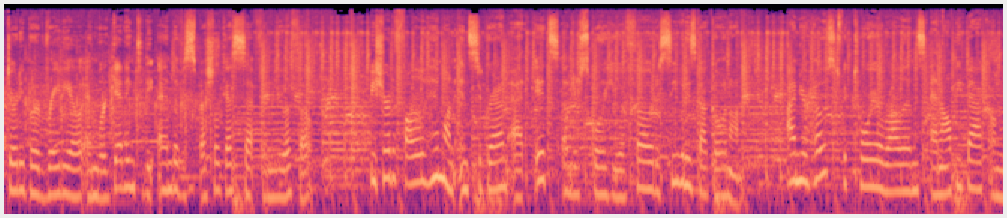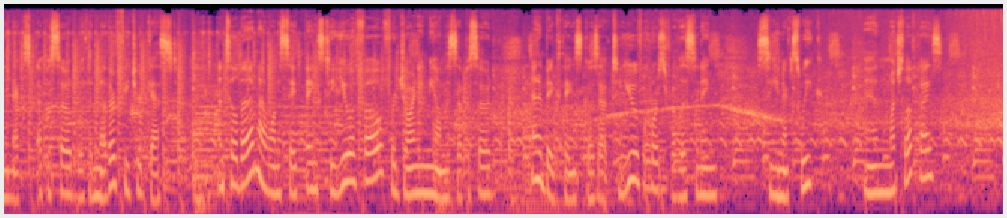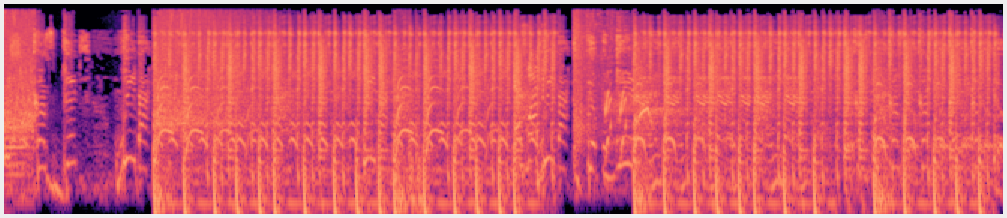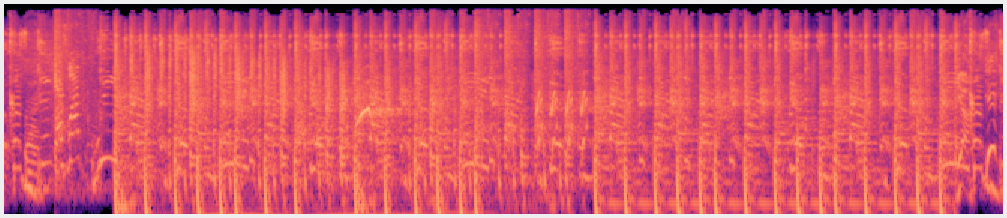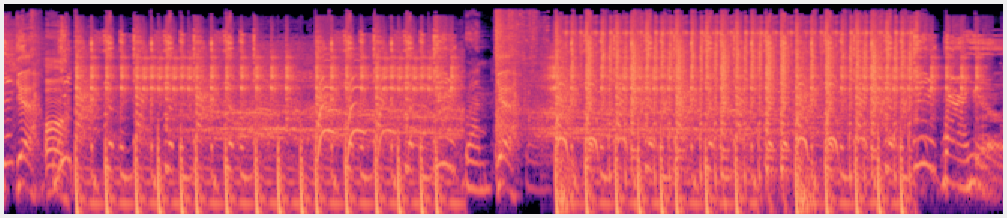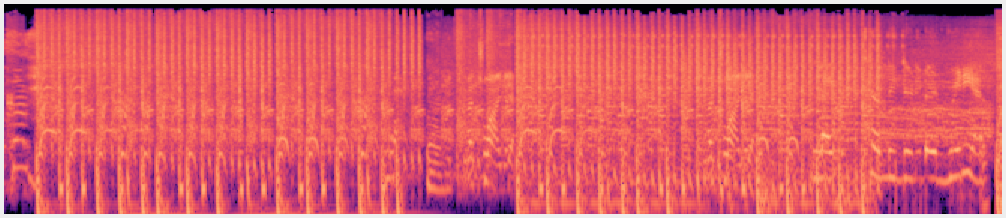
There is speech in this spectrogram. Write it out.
Dirty Bird Radio, and we're getting to the end of a special guest set from UFO. Be sure to follow him on Instagram at its underscore UFO to see what he's got going on. I'm your host, Victoria Rollins, and I'll be back on the next episode with another featured guest. Until then, I want to say thanks to UFO for joining me on this episode, and a big thanks goes out to you, of course, for listening. See you next week, and much love, guys. I try, yeah. I try, yeah. Like totally dirty bird radio.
